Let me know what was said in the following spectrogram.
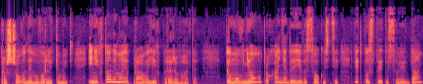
про що вони говоритимуть, і ніхто не має права їх переривати. Тому в нього прохання до її високості відпустити своїх дам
